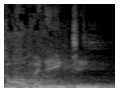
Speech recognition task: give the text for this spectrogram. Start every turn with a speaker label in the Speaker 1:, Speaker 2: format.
Speaker 1: Dominating.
